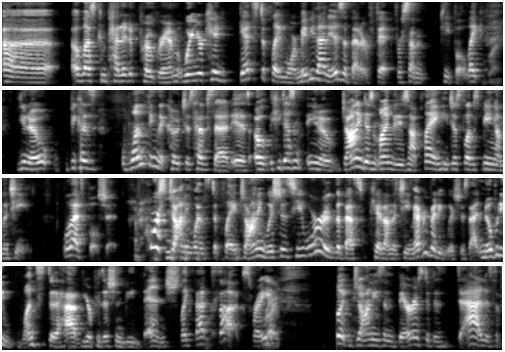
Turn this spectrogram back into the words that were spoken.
uh, a less competitive program where your kid gets to play more. Maybe that is a better fit for some people. Like, Right. you know, because one thing that coaches have said is, oh, he doesn't, you know, Johnny doesn't mind that he's not playing. He just loves being on the team. Well, that's bullshit. Of course, Johnny wants to play. Johnny wishes he were the best kid on the team. Everybody wishes that. Nobody wants to have your position be bench. Like that Right. sucks, right? Right. But Johnny's embarrassed if his dad is a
